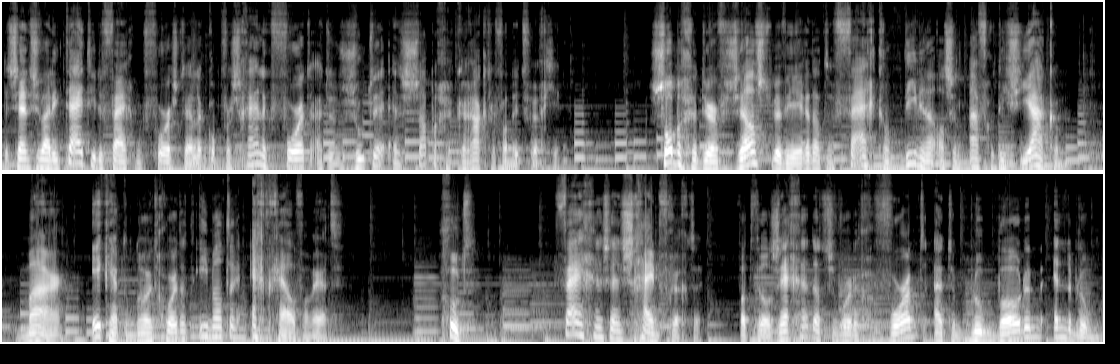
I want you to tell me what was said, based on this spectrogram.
De sensualiteit die de vijg moet voorstellen komt waarschijnlijk voort uit een zoete en sappige karakter van dit vruchtje. Sommigen durven zelfs te beweren dat een vijg kan dienen als een afrodisiacum, maar ik heb nog nooit gehoord dat iemand er echt geil van werd. Goed, vijgen zijn schijnvruchten, wat wil zeggen dat ze worden gevormd uit de bloembodem en de bloem.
